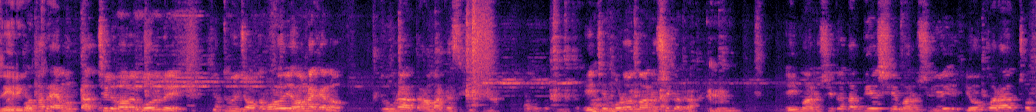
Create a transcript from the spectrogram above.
জিরি কথাটা এমন তাচ্ছিল ভাবে বলবে যে তুমি যত বড়ই হও না কেন তোমরা আমার কাছে কিছু না। এই যে মোড়ল মানসিকতা এই মানসিকতা দিয়ে সে মানুষকে হেয় করা ছোট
